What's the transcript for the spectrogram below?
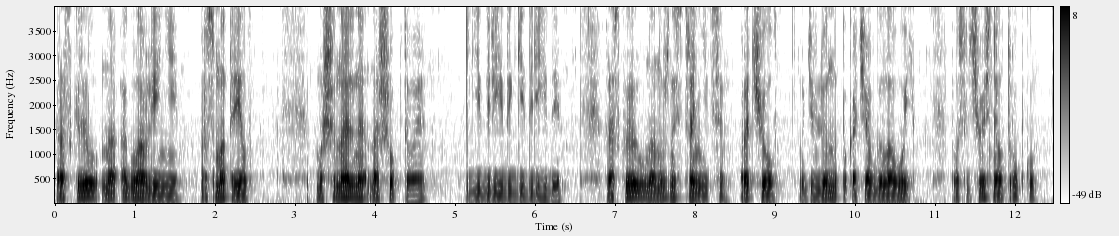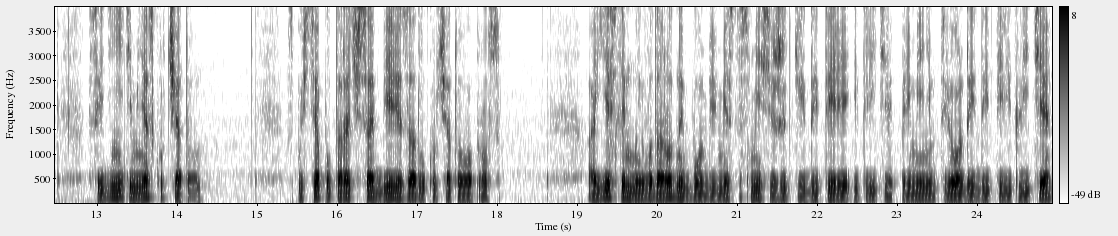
Раскрыл на оглавлении, просмотрел, машинально нашептывая «Гидриды, гидриды». Раскрыл на нужной странице, прочел, удивленно покачав головой, после чего снял трубку. «Соедините меня с Курчатовым». Спустя полтора часа Берия задал Курчатову вопрос. «А если мы в водородной бомбе вместо смеси жидких дейтерия и трития применим твердый дейтерит лития?»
